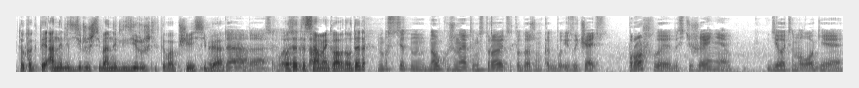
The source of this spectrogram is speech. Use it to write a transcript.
то, как ты анализируешь себя, анализируешь ли ты вообще себя. Да, да, согласен. Вот это самое главное. Вот это Ну, по сути, наука же на этом строится. Ты должен как бы изучать прошлые достижения, делать аналогии.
